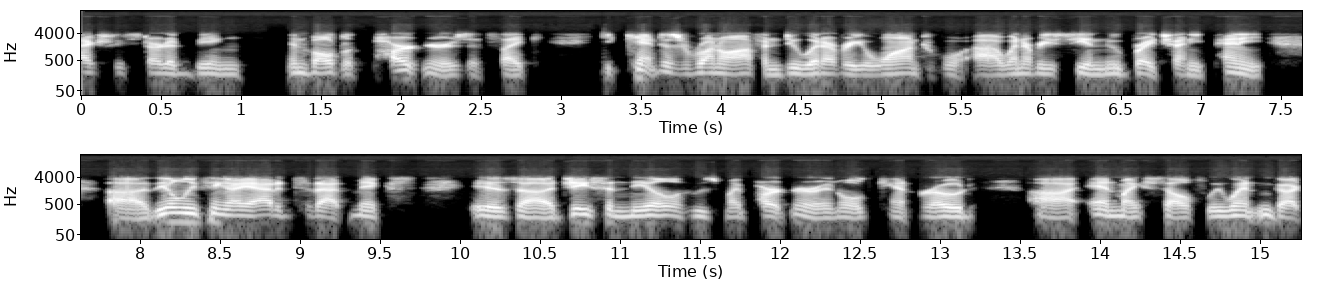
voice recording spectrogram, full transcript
actually started being involved with partners, it's like you can't just run off and do whatever you want uh, whenever you see a new bright shiny penny. Uh, the only thing I added to that mix is uh, Jason Neal, who's my partner in Old Kent Road, uh, and myself. We went and got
